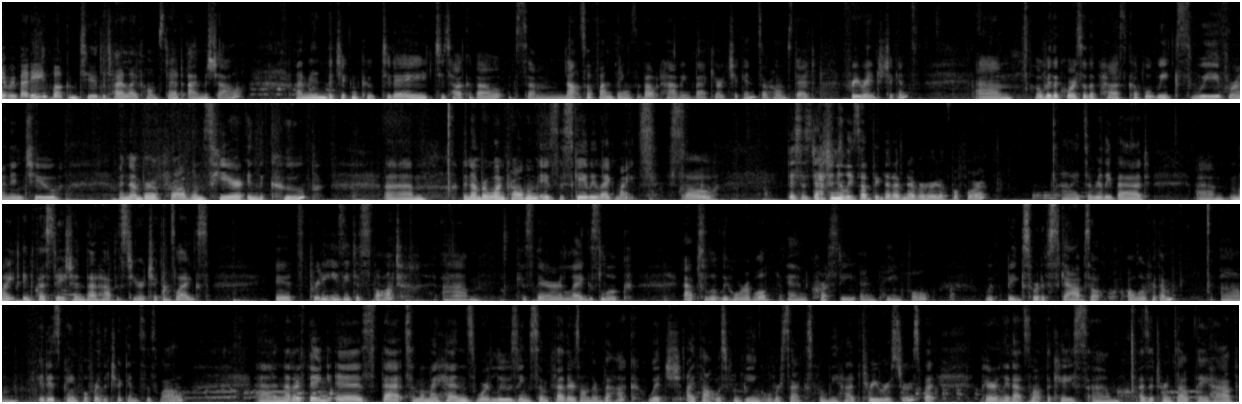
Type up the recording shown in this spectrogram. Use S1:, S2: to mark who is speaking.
S1: Everybody, welcome to the Tie Life Homestead. I'm Michelle. I'm in the chicken coop today to talk about some not so fun things about having backyard chickens or homestead free range chickens. Um, over the course of the past couple weeks, we've run into a number of problems here in the coop. Um, the number one problem is the scaly leg mites. So, this is definitely something that I've never heard of before. Uh, it's a really bad um, mite infestation that happens to your chicken's legs. It's pretty easy to spot because um, their legs look absolutely horrible and crusty and painful with big sort of scabs all, all over them. Um, it is painful for the chickens as well. Another thing is that some of my hens were losing some feathers on their back, which I thought was from being oversexed when we had three roosters, but apparently that's not the case. Um, as it turns out, they have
